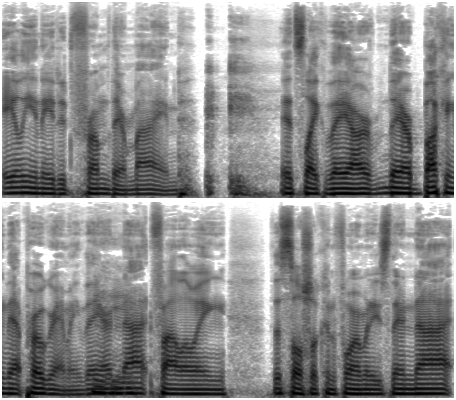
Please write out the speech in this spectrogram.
alienated from their mind it's like they are they are bucking that programming they are Mhm. not following the social conformities. They're not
